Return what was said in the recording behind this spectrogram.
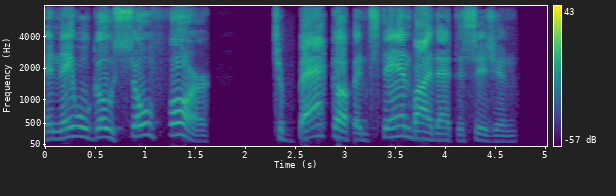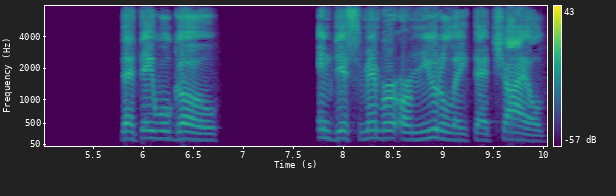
And they will go so far to back up and stand by that decision that they will go and dismember or mutilate that child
